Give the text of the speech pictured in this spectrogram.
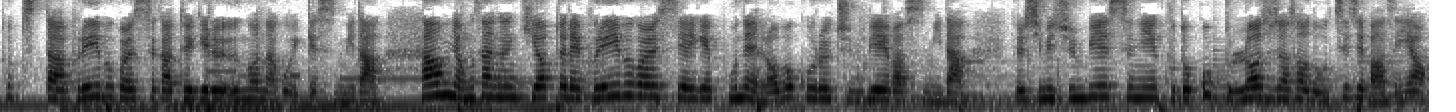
톱스타 브레이브걸스가 되기를 응원하고 있겠습니다. 다음 영상은 기업들의 브레이브걸스에게 보낸 러브콜을 준비해봤습니다. 열심히 준비했으니 구독 꼭 눌러주셔서 놓치지 마세요.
